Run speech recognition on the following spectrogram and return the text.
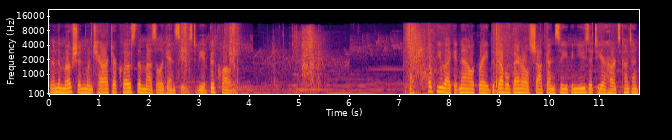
Then the motion when character close the muzzle again seems to be of good quality. Hope you like it now upgrade the double barrel shotgun so you can use it to your heart's content.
